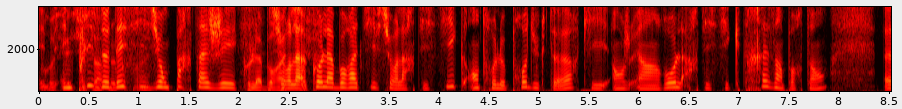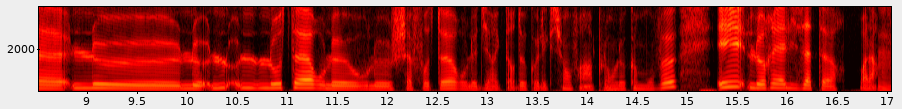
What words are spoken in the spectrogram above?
une prise de peu, ouais. décision partagée sur la collaborative sur l'artistique entre le producteur qui a un rôle artistique très important, euh, le le- l'auteur ou le, ou le chef auteur ou le directeur de collection, enfin appelons-le comme on veut, et le réalisateur. Voilà. Mhm.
